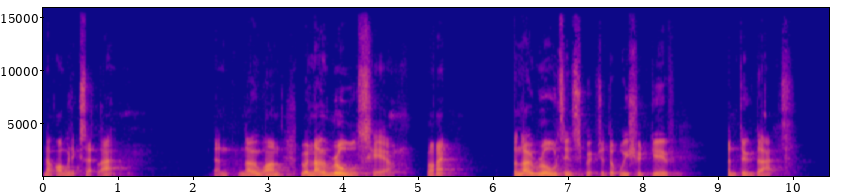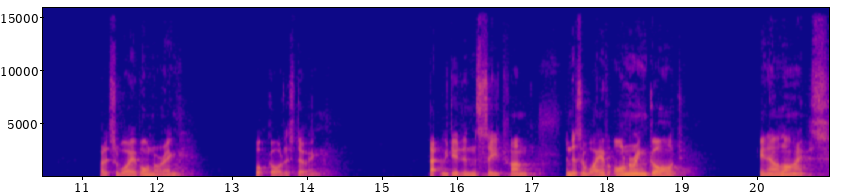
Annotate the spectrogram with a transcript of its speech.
Now, I would accept that. And no one, there are no rules here, right? There are no rules in Scripture that we should give and do that. But it's a way of honouring what God is doing. That we did in the seed fund. And it's a way of honouring God in our lives.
